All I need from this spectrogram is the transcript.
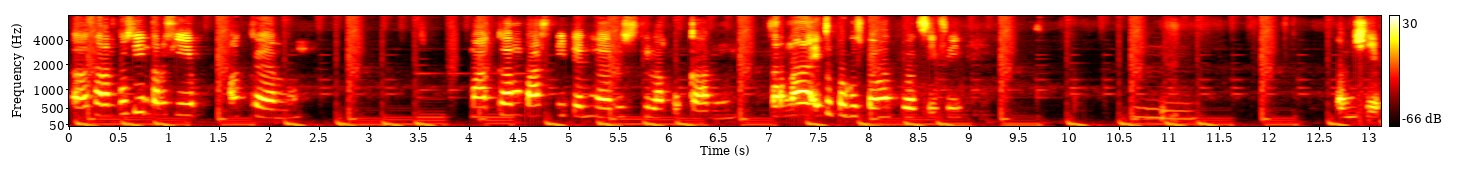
Eh, saranku sih internship magang magang pasti dan harus dilakukan karena itu bagus banget buat CV Hmm, internship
